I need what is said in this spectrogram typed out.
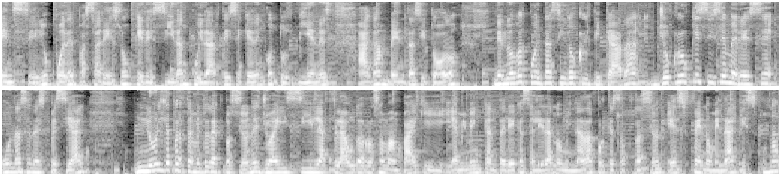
¿En serio puede pasar eso? Que decidan cuidarte y se queden con tus bienes, hagan ventas y todo. De nueva cuenta ha sido criticada. Yo creo que sí se merece unas en especial. No el departamento de actuaciones, yo ahí sí le aplaudo a Rosamund Pike y, y a mí me encantaría que saliera nominada porque su actuación es fenomenal. Es una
